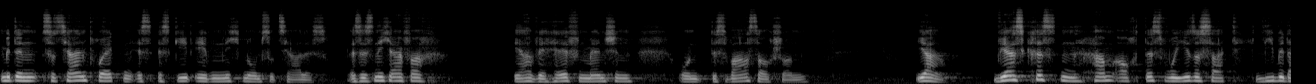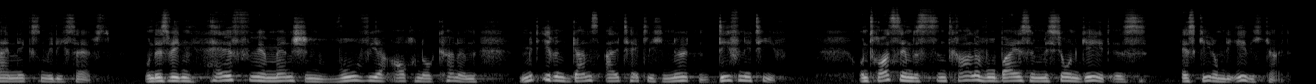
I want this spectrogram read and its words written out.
mit den sozialen Projekten, es, es geht eben nicht nur um Soziales. Es ist nicht einfach, ja, wir helfen Menschen und das war es auch schon. Ja, wir als Christen haben auch das, wo Jesus sagt, liebe deinen Nächsten wie dich selbst. Und deswegen helfen wir Menschen, wo wir auch nur können, mit ihren ganz alltäglichen Nöten, definitiv. Und trotzdem, das Zentrale, wobei es in Mission geht, ist, es geht um die Ewigkeit.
